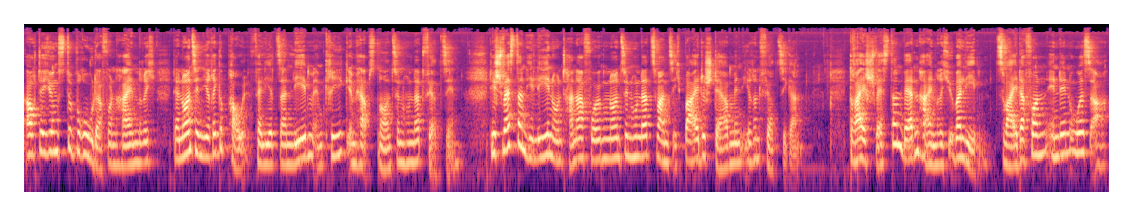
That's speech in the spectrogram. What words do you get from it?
Auch der jüngste Bruder von Heinrich, der 19-jährige Paul, verliert sein Leben im Krieg im Herbst 1914. Die Schwestern Helene und Hanna folgen 1920, beide sterben in ihren 40ern. Drei Schwestern werden Heinrich überleben, zwei davon in den USA.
